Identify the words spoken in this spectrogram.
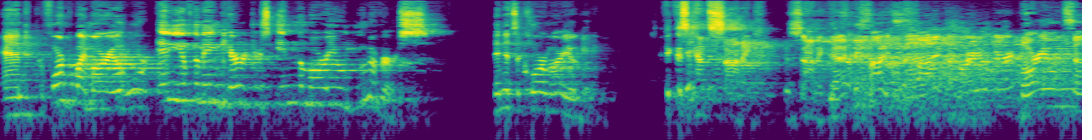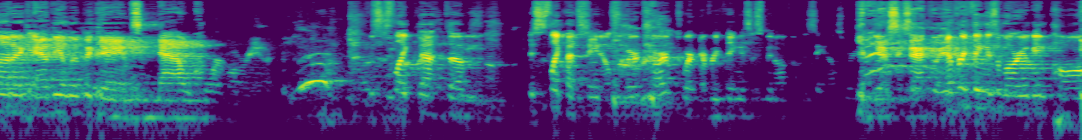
and performed by Mario or any of the main characters in the Mario universe, then it's a core Mario game. I think this counts Sonic. The Sonic. Sonic, Sonic, the Mario character. Mario and Sonic and the Olympic Games now core Mario. This is like that. Um, this is like that Saint Elsewhere chart where everything is a spin-off of the Saint Elsewhere. game. Yes, exactly. Everything is a Mario game. Pong,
